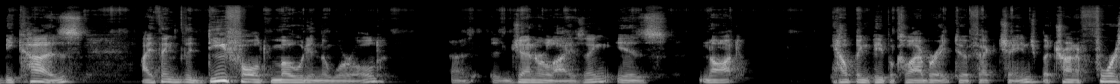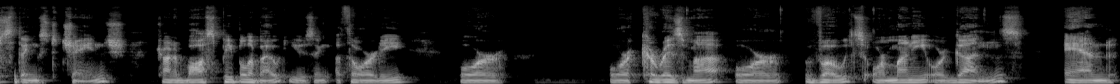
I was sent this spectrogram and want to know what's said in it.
because I think the default mode in the world, uh, generalizing, is not helping people collaborate to affect change, but trying to force things to change, trying to boss people about using authority or or charisma or votes or money or guns and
